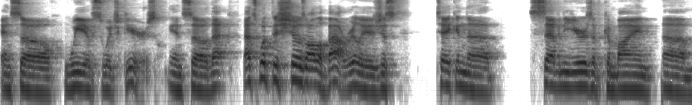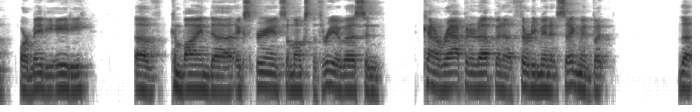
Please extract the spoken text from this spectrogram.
And so we have switched gears. And so that that's what this show's all about really is just taking the 70 years of combined um, or maybe 80 of combined uh, experience amongst the three of us and kind of wrapping it up in a 30 minute segment but the,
